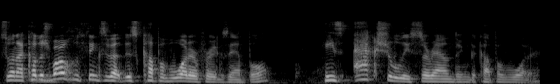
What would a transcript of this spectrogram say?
So when HaKadosh Baruch Hu thinks about this cup of water, for example, he's actually surrounding the cup of water.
